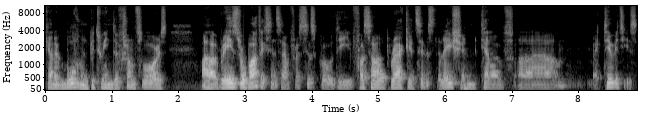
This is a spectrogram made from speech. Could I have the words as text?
kind of movement between different floors. Uh, Raised Robotics in San Francisco, the facade brackets installation kind of um, activities.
